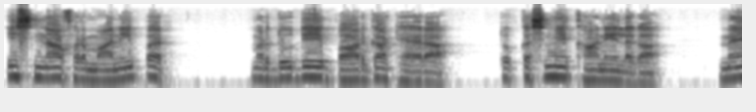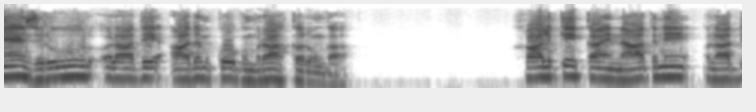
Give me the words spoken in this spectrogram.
اس نافرمانی پر مردود بارگاہ ٹھہرا، تو قسمیں کھانے لگا۔ میں ضرور اولاد آدم کو گمراہ کروں گا۔ خالق کائنات نے اولاد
